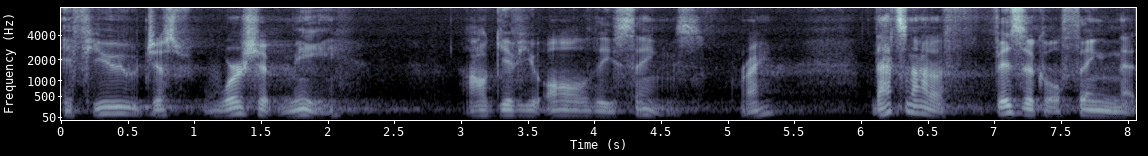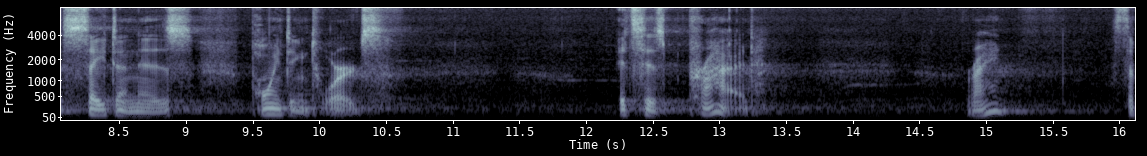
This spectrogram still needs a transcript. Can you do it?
If you just worship me, I'll give you all these things, right? That's not a physical thing that Satan is pointing towards, it's his pride, right? It's the,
